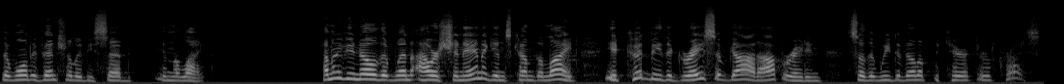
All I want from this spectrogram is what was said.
that won't eventually be said in the light. How many of you know that when our shenanigans come to light, it could be the grace of God operating so that we develop the character of Christ?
